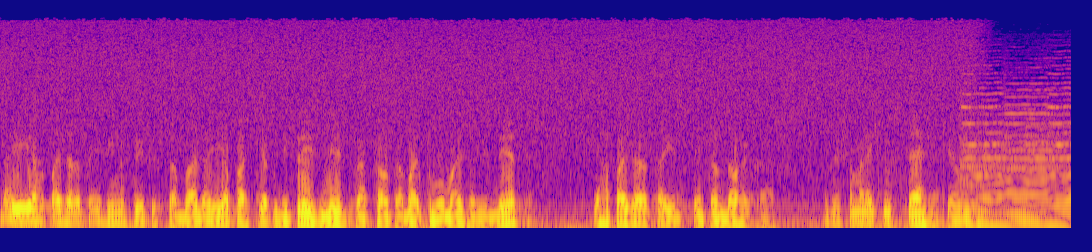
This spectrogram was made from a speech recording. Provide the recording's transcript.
Daí a rapaziada tem vindo feito esse trabalho aí, a partir de três meses para cá o trabalho tomou mais evidência e a rapaziada está aí tentando dar o recado. Eu chamo aqui o Sérgio, que é o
